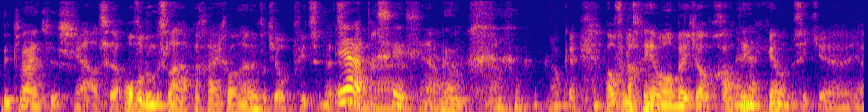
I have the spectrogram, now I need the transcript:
die kleintjes. Ja, als ze onvoldoende slapen, ga je gewoon een heuveltje op fietsen met ze. Ja, Dan, eh, precies, ja. ja. Ja. Ja. Oké. Overnachting hebben we al een beetje over gehad, denk Ja. ik. Hè? Want dan zit je, ja,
